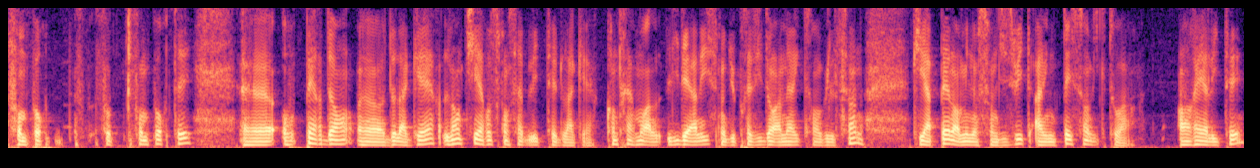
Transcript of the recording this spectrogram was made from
font, porter euh, aux perdants euh, de la guerre l'entière responsabilité de la guerre, contrairement à l'idéalisme du président américain Wilson qui appelle en 1918 à une paix sans victoire. En réalité,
